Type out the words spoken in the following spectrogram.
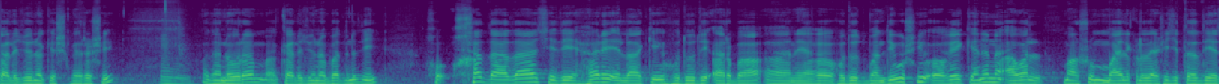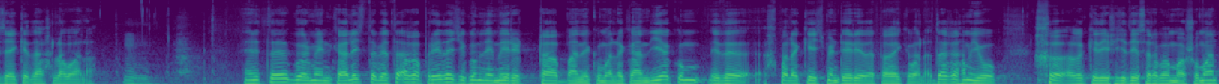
کالجونو کې شمیره شي او د نورم کالجونه بد نه دي خو خدا دا چې د هر علاقې حدود اربع نه هغه حدود باندې وشي او هغه کې نه اول ماشوم مایل کړل شي چې ته دې ځای کې داخله واله یعنی ته ګورنمنت کالج ته به ته هغه پرېږده چې کوم د میرټ ټاپ باندې کوم لکان دی کوم د خپل کیچمنټ ایریا د پغې کې والا دغه هم یو خو هغه کې دي چې د سره به ماشومان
